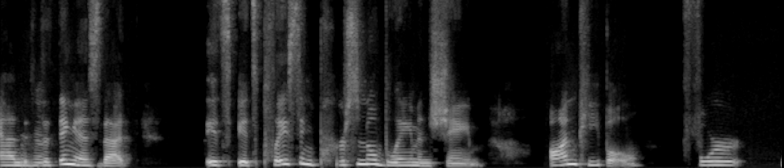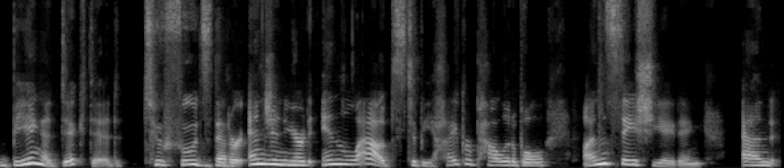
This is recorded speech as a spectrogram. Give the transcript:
And mm-hmm. the thing is that it's it's placing personal blame and shame on people for being addicted to foods that mm-hmm. are engineered in labs to be hyper palatable, unsatiating, and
